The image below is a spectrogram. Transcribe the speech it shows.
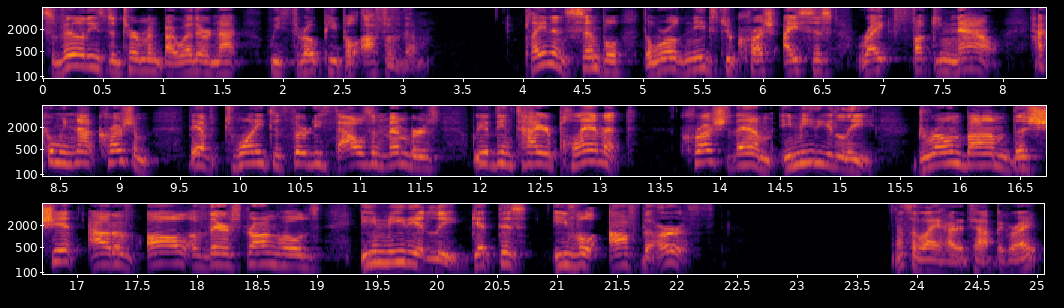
Civility is determined by whether or not we throw people off of them. Plain and simple, the world needs to crush ISIS right fucking now. How can we not crush them? They have 20 to 30,000 members. We have the entire planet. Crush them immediately. Drone bomb the shit out of all of their strongholds immediately. Get this evil off the earth. That's a lighthearted topic, right?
